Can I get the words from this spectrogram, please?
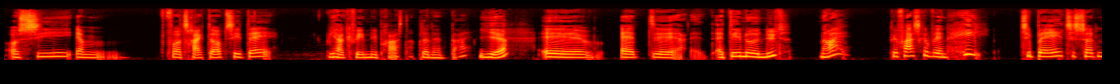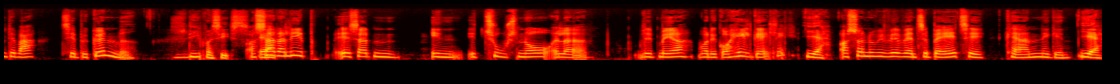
og sige, jamen, for at trække det op til i dag, vi har kvindelige præster, blandt andet dig, Ja. øh, at, øh, at det er noget nyt. Nej, det er faktisk at vende helt tilbage til sådan, det var til at begynde med. Lige præcis. Og så ja. er der lige et, øh, sådan en, et tusind år, eller lidt mere, hvor det går helt galt, ikke? Ja, Og så nu er vi ved at vende tilbage til kernen igen. ja,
